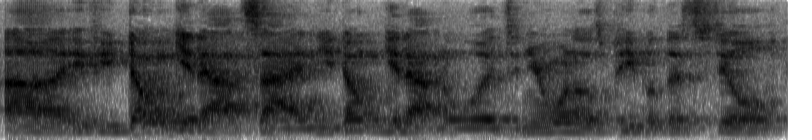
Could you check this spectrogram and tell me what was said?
uh, if you don't get outside and you don't get out in the woods and you're one of those people that's still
